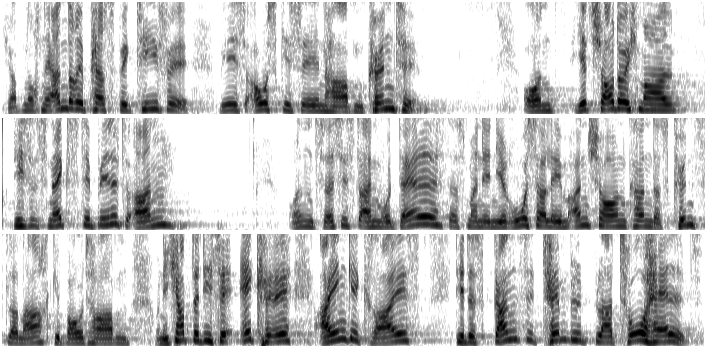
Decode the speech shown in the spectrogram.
Ich habe noch eine andere Perspektive, wie es ausgesehen haben könnte. Und jetzt schaut euch mal dieses nächste Bild an. Und das ist ein Modell, das man in Jerusalem anschauen kann, das Künstler nachgebaut haben. Und ich habe da diese Ecke eingekreist, die das ganze Tempelplateau hält.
